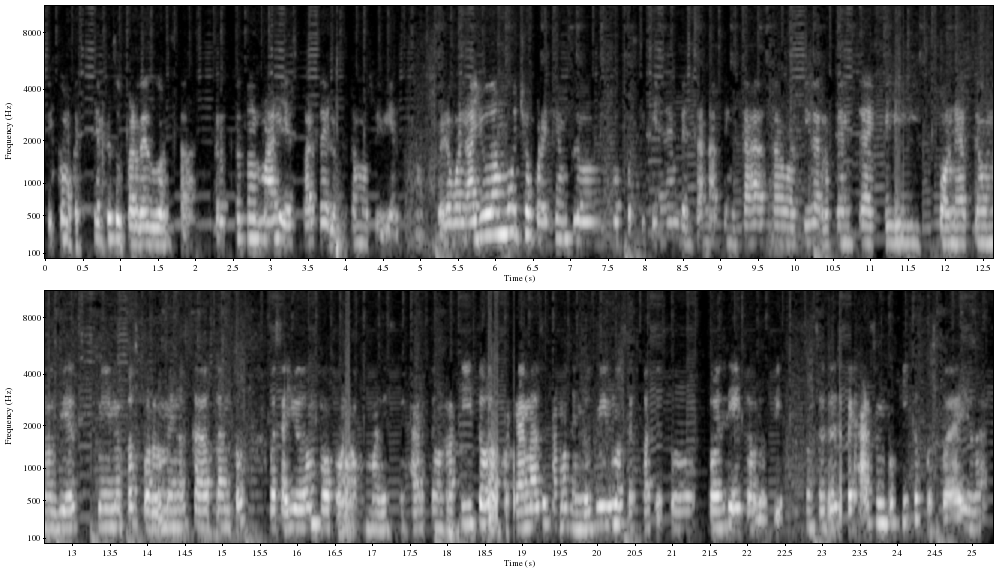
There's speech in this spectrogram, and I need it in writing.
Así como que se siente súper desgonzada. Creo que es normal y es parte de lo que estamos viviendo, ¿no? Pero bueno, ayuda mucho, por ejemplo, pues si tienen ventanas en casa o así, de repente ahí ponerte unos 10 minutos por lo menos cada tanto, pues ayuda un poco, ¿no? Como a despejarte un ratito, porque además estamos en los mismos espacios todo, todo el día y todos los días. Entonces despejarse un poquito, pues puede ayudar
